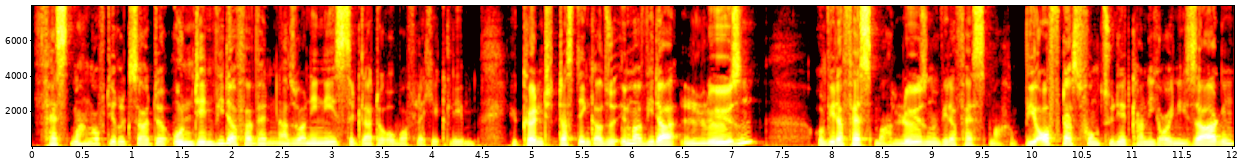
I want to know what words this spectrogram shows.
festmachen auf die Rückseite und den wiederverwenden, also an die nächste glatte Oberfläche kleben. Ihr könnt das Ding also immer wieder lösen und wieder festmachen. Lösen und wieder festmachen. Wie oft das funktioniert, kann ich euch nicht sagen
